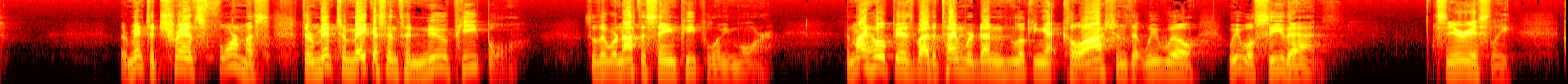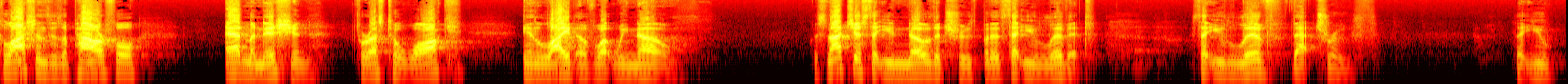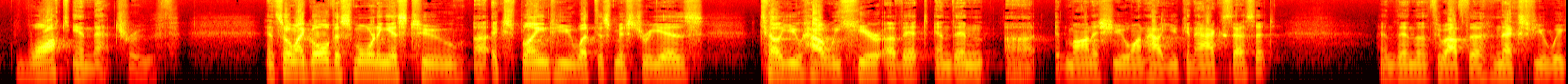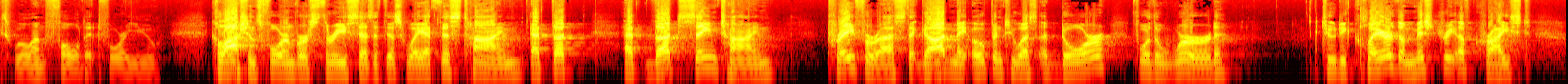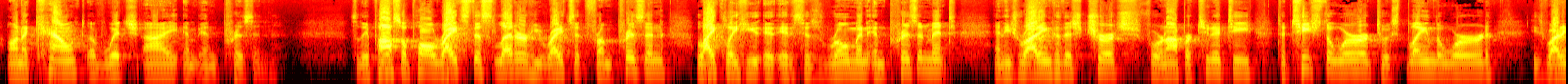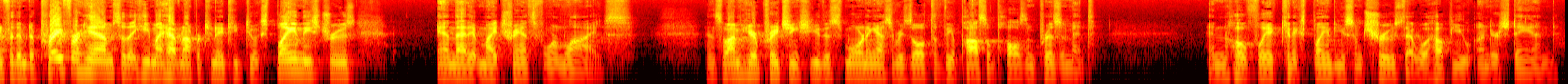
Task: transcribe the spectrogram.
They're meant to transform us. They're meant to make us into new people so that we're not the same people anymore. And my hope is by the time we're done looking at Colossians that we will, we will see that. Seriously. Colossians is a powerful admonition for us to walk in light of what we know. It's not just that you know the truth, but it's that you live it. It's that you live that truth that you walk in that truth. And so, my goal this morning is to uh, explain to you what this mystery is, tell you how we hear of it, and then uh, admonish you on how you can access it. And then, the, throughout the next few weeks, we'll unfold it for you. Colossians 4 and verse 3 says it this way At this time, at that, at that same time, pray for us that God may open to us a door for the word to declare the mystery of Christ on account of which I am in prison. So the Apostle Paul writes this letter. He writes it from prison. Likely he, it is his Roman imprisonment. And he's writing to this church for an opportunity to teach the word, to explain the word. He's writing for them to pray for him so that he might have an opportunity to explain these truths and that it might transform lives. And so I'm here preaching to you this morning as a result of the Apostle Paul's imprisonment and hopefully it can explain to you some truths that will help you understand.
